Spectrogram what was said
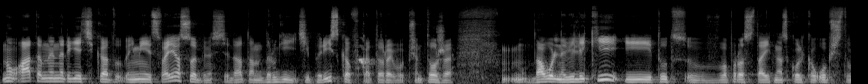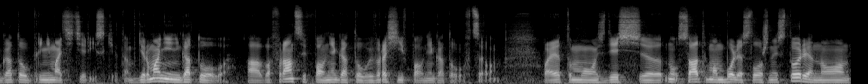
ну, атомная энергетика тут имеет свои особенности, да, там другие типы рисков, которые, в общем, тоже довольно велики, и тут вопрос стоит, насколько общество общество готово принимать эти риски. Там, в Германии не готово, а во Франции вполне готово, и в России вполне готово в целом. Поэтому здесь э, ну, с атомом более сложная история, но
